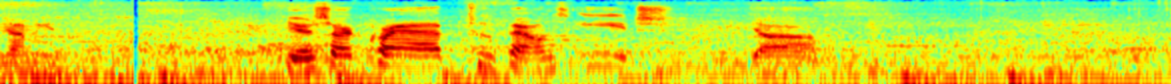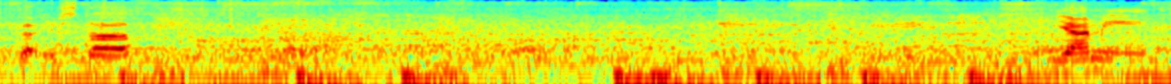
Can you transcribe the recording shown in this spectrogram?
Yummy. Here's our crab, two pounds each. Yum. Got your stuff. Yummy.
